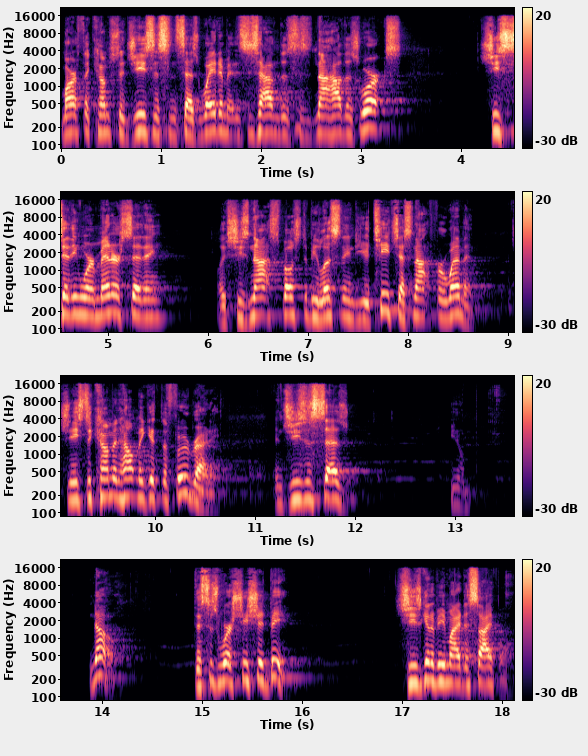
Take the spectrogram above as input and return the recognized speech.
Martha comes to Jesus and says, Wait a minute, this is, how, this is not how this works. She's sitting where men are sitting. Like she's not supposed to be listening to you teach. That's not for women. She needs to come and help me get the food ready. And Jesus says, you know, no, this is where she should be. She's going to be my disciple.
